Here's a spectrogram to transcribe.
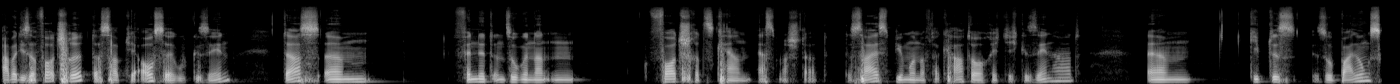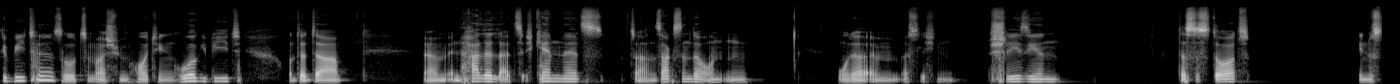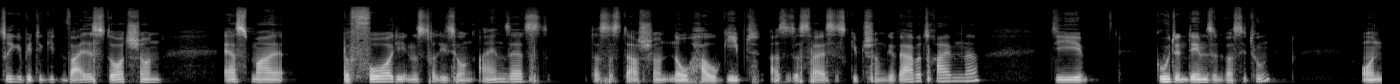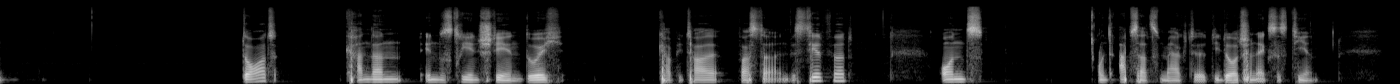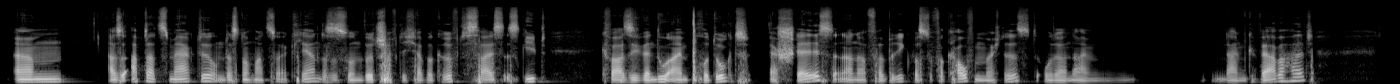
aber dieser Fortschritt, das habt ihr auch sehr gut gesehen, das ähm, findet in sogenannten Fortschrittskernen erstmal statt. Das heißt, wie man auf der Karte auch richtig gesehen hat, ähm, gibt es so Ballungsgebiete, so zum Beispiel im heutigen Ruhrgebiet oder da ähm, in Halle, Leipzig, Chemnitz, da in Sachsen da unten oder im östlichen Schlesien, dass es dort Industriegebiete gibt, weil es dort schon erstmal, bevor die Industrialisierung einsetzt, dass es da schon Know-how gibt. Also das heißt, es gibt schon Gewerbetreibende, die gut in dem sind, was sie tun. Und dort kann dann Industrie entstehen durch Kapital, was da investiert wird und, und Absatzmärkte, die dort schon existieren. Ähm, also Absatzmärkte, um das nochmal zu erklären, das ist so ein wirtschaftlicher Begriff. Das heißt, es gibt quasi, wenn du ein Produkt erstellst in einer Fabrik, was du verkaufen möchtest oder in einem, in deinem Gewerbe halt,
